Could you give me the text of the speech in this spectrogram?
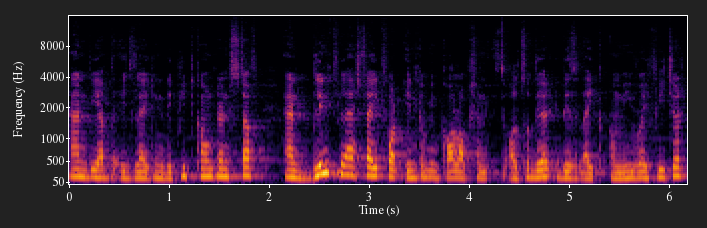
And we have the edge lighting repeat count and stuff. And blink flashlight for incoming call option is also there. It is like a MIUI feature.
